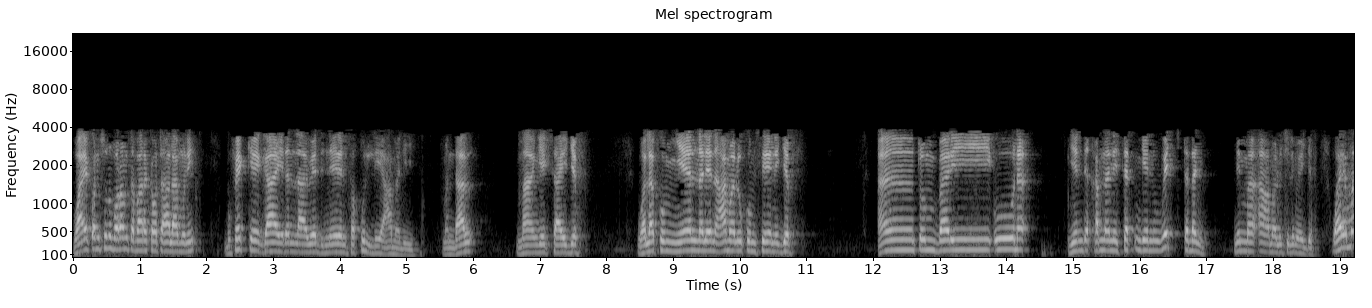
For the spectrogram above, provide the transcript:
waaye kon sunu borom tabaraka wa taala mu ni bu fekkee gaa yi dañ laa weddi nee leen fa qul li amali man daal maa ngeeg saay jëf walakum ñeel na leen amalukum seeni jëf antum bari'uuna yéen de xam naa ni set ngeen wecc te dañ mimma amalu ci li may jëf waaye ma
